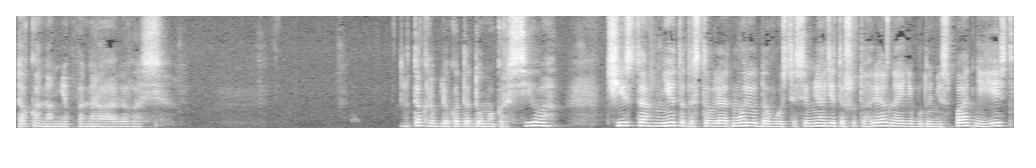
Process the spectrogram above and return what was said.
Так она мне понравилась. Я так люблю, когда дома красиво, чисто. Мне это доставляет море удовольствия. Если у меня где-то что-то грязное, я не буду ни спать, ни есть.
